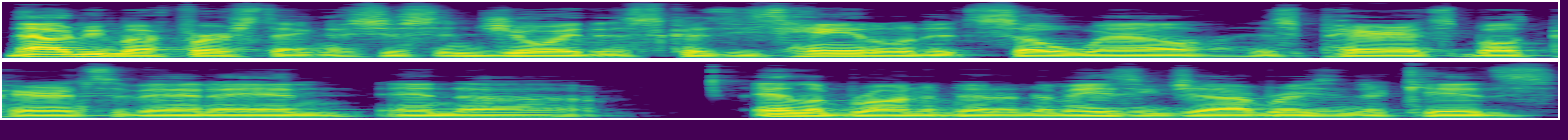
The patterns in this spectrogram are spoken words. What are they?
that would be my first thing. Is just enjoy this because he's handled it so well. His parents, both parents, Savannah and and uh, and LeBron, have done an amazing job raising their kids,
